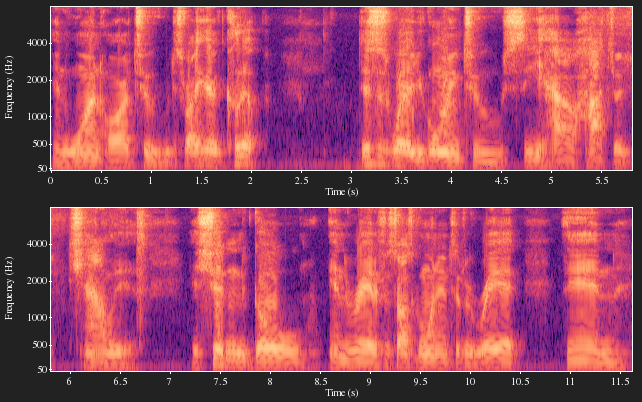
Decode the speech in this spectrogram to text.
and one or two. This right here, clip. This is where you're going to see how hot your channel is. It shouldn't go in the red. If it starts going into the red, then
